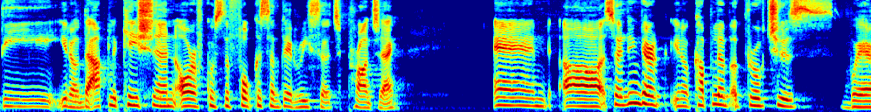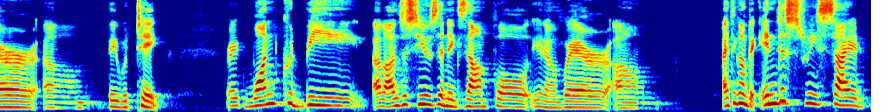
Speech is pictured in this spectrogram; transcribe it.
the, you know, the application or of course the focus of their research project. And uh, so I think there are, you know, a couple of approaches where um, they would take, right? One could be, I'll just use an example, you know, where um, I think on the industry side,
